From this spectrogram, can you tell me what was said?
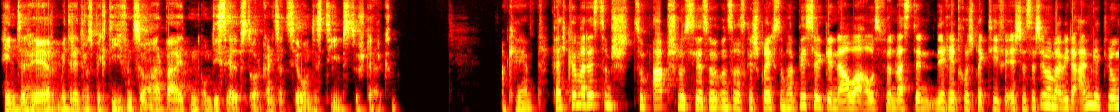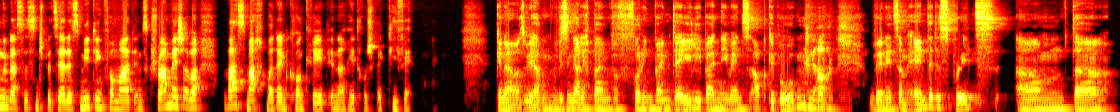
hinterher mit Retrospektiven zu arbeiten, um die Selbstorganisation des Teams zu stärken. Okay, vielleicht können wir das zum, zum Abschluss hier so unseres Gesprächs noch mal ein bisschen genauer ausführen, was denn eine Retrospektive ist. Es ist immer mal wieder angeklungen, dass es ein spezielles Meeting-Format im Scrum ist, aber was macht man denn konkret in einer Retrospektive? Genau, also wir haben, wir sind eigentlich beim, vorhin beim Daily, bei den Events abgebogen. Genau. Wenn jetzt am Ende des Sprints, ähm, da,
